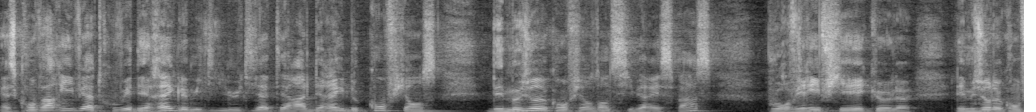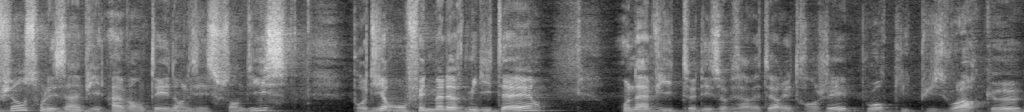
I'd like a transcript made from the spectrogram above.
Est-ce qu'on va arriver à trouver des règles multilatérales, des règles de confiance, des mesures de confiance dans le cyberespace pour vérifier que les mesures de confiance, on les a inventées dans les années 70 pour dire on fait une manœuvre militaire, on invite des observateurs étrangers pour qu'ils puissent voir que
